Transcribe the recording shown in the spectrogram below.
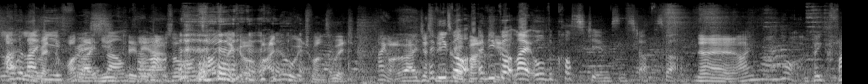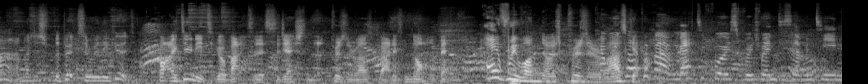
like, like you, them once. for Like you example. clearly Well, that was a long time ago, but I know which one's which. Hang on, I just Have need you to go got back have you here. got like all the costumes and stuff as well? No, no, no, I'm, I'm not a big fan. I just the books are really good, but I do need to go back to this suggestion that Prisoner of Azkaban is not the best. Everyone knows Prisoner Can of we talk about metaphors for 2017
